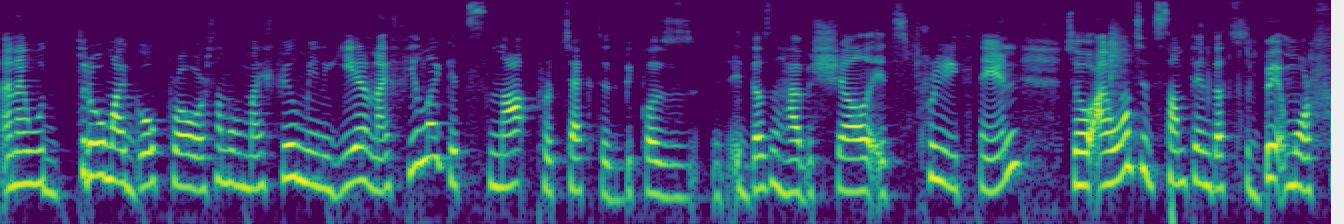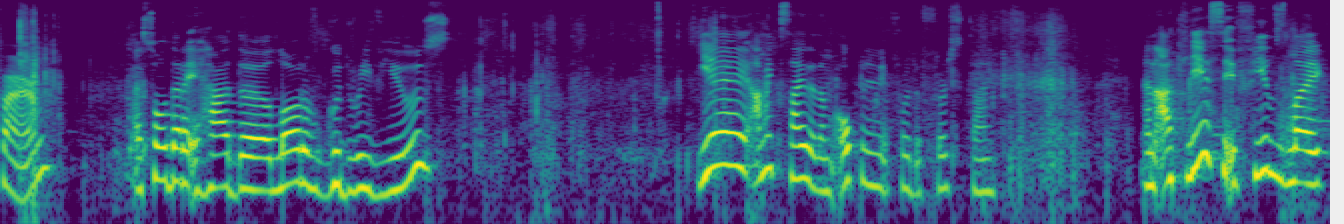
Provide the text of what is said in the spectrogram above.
and I would throw my GoPro or some of my filming gear and I feel like it's not protected because it doesn't have a shell, it's pretty thin. So I wanted something that's a bit more firm. I saw that it had a lot of good reviews. Yay, I'm excited. I'm opening it for the first time. And at least it feels like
